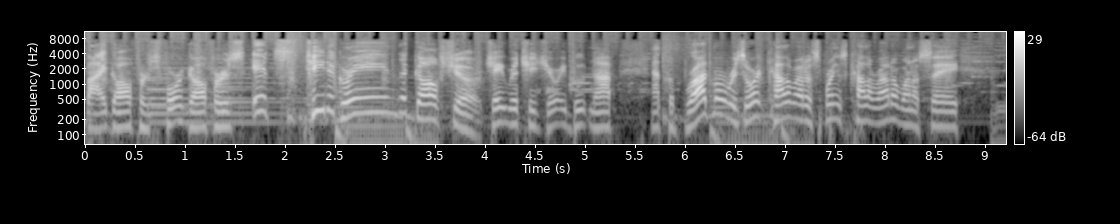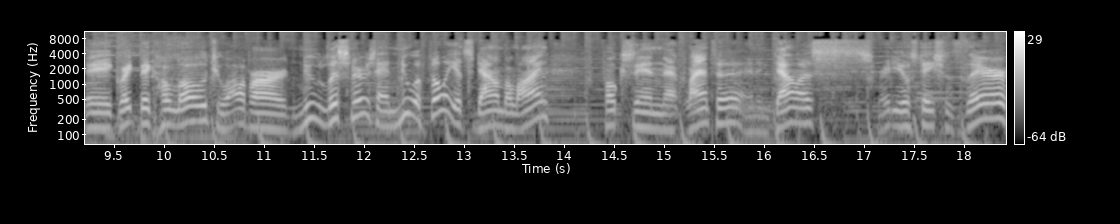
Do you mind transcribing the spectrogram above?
By golfers for golfers. It's to Green, the golf show. Jay Ritchie, Jerry Butenoff at the Broadmoor Resort, Colorado Springs, Colorado. I want to say a great big hello to all of our new listeners and new affiliates down the line. Folks in Atlanta and in Dallas, radio stations there,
